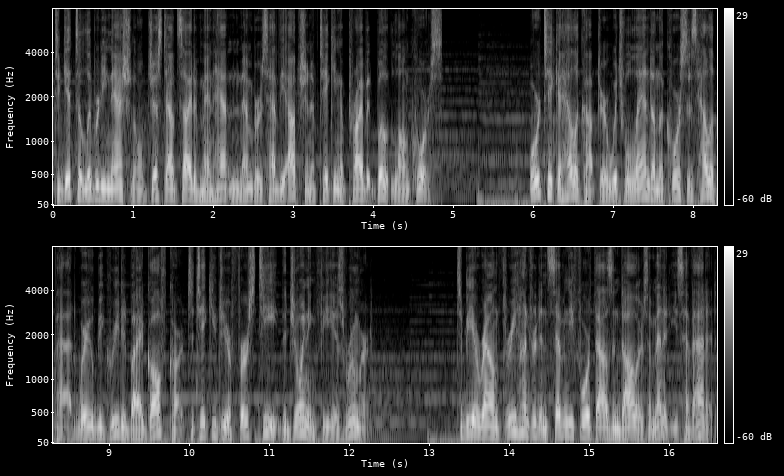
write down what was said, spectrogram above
To get to Liberty National just outside of Manhattan, members have the option of taking a private boat long course. Or take a helicopter which will land on the course's helipad where you'll be greeted by a golf cart to take you to your first tee. The joining fee is rumored to be around $374,000 amenities have added.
